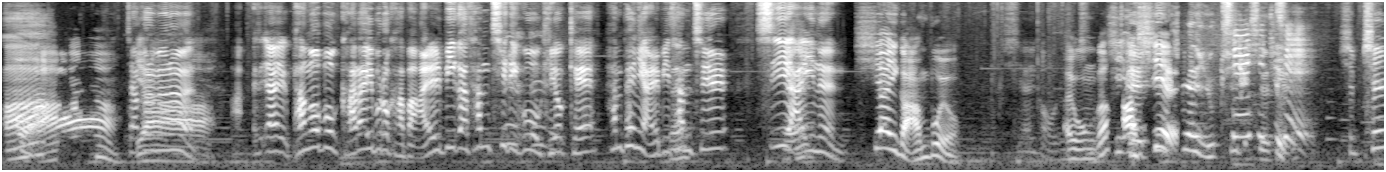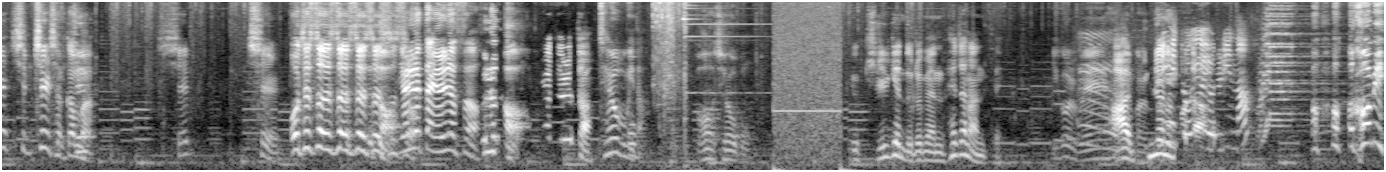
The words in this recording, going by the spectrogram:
아, 아, 자, 야. 그러면은 아, 야 방어복 갈아입으로 가봐. RB가 37이고 기억해. 한 팬이 RB 네. 37, CI는 CI가 안 보여 CI가 어디? 아 이건가? 아 CL, CL CL 60. 7 17. 17 17 잠깐만. 17. 어 됐어 됐어 됐어 됐어. 됐어. 열렸다 열렸어. 열렸다. 열렸다 제호복이다. 아, 제어봉. 이거 길게 누르면 회전 안 돼 이걸 왜? 아, 이게 여기가 열리나? 어, 어, 거미,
